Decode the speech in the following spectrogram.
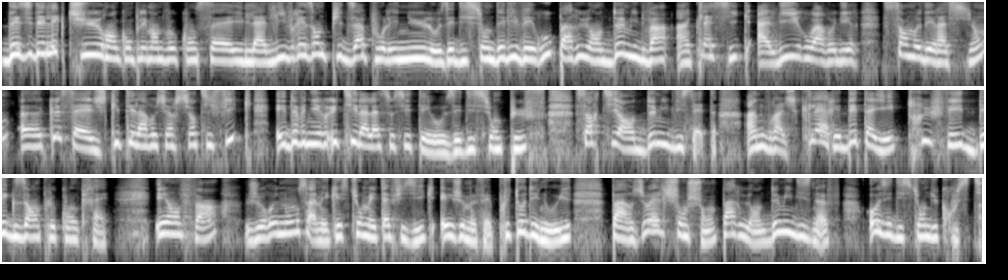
Des idées lecture en complément de vos conseils. La livraison de pizza pour les nuls aux éditions Deliveroo, paru en 2020, un classique à lire ou à relire sans modération. Euh, que sais-je? Quitter la recherche scientifique et devenir utile à la société aux éditions PUF, sorti en 2017. Un ouvrage clair et détaillé, truffé d'exemples concrets. Et enfin, je renonce à mes questions métaphysiques et je me fais plutôt des nouilles, par Joël Chonchon, paru en 2019 aux éditions du Crousti.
